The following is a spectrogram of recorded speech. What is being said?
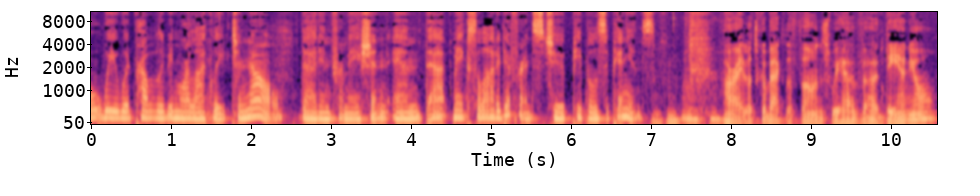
we would probably be more likely to know that information, and that makes a lot of difference to people's opinions. Mm-hmm. Mm-hmm. All right, let's go back to the phones. We have uh, Daniel,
